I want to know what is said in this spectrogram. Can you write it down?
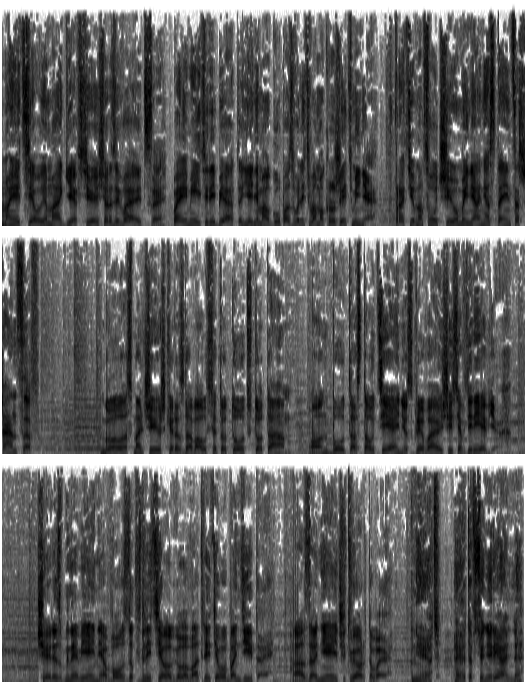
Мое тело и магия все еще развивается. Поймите, ребята, я не могу позволить вам окружить меня. В противном случае у меня не останется шансов. Голос мальчишки раздавался то тут, то там. Он будто стал тенью, скрывающейся в деревьях. Через мгновение в воздух взлетела голова третьего бандита, а за ней четвертого. Нет, это все нереально.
